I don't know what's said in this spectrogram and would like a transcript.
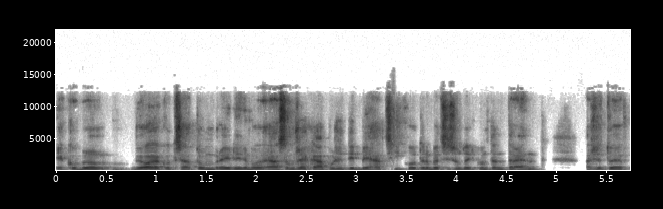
jako byl, jo, jako třeba Tom Brady, nebo já samozřejmě chápu, že ty běhací quarterbacki jsou teď ten trend a že to je v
